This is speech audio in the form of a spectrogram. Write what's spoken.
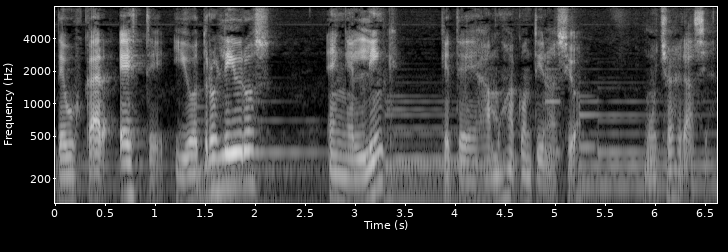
de buscar este y otros libros en el link que te dejamos a continuación. Muchas gracias.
